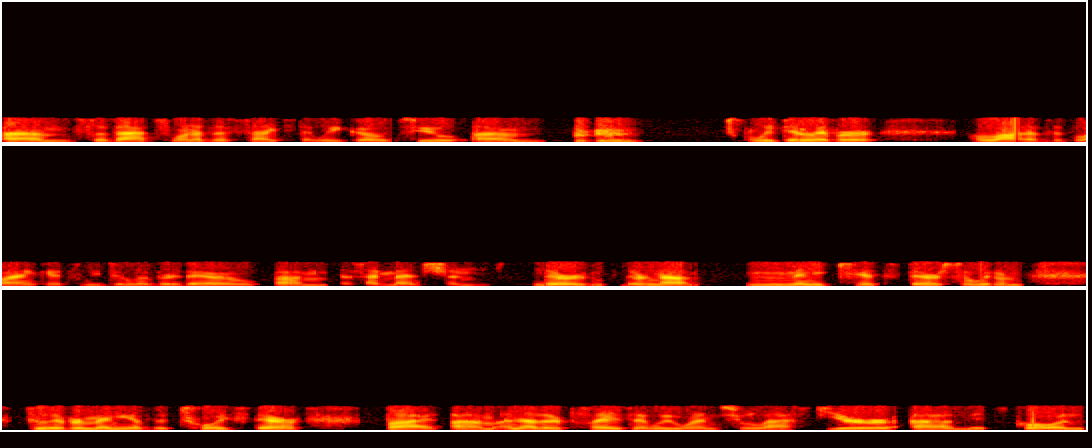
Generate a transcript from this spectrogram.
Um, so that's one of the sites that we go to. Um, we deliver a lot of the blankets we deliver there. Um, as I mentioned, there there are not many kids there, so we don't deliver many of the toys there. But um, another place that we went to last year, um, it's called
